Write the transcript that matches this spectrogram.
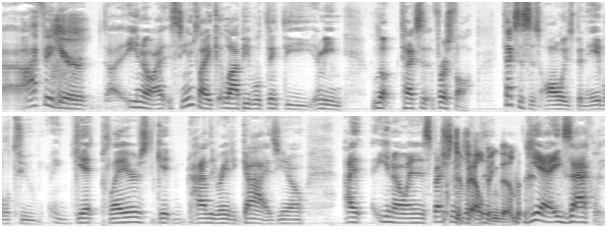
I figure, uh, you know, it seems like a lot of people think the. I mean, look, Texas. First of all, Texas has always been able to get players, get highly rated guys. You know, I you know, and especially Developing the- them. Yeah, exactly,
